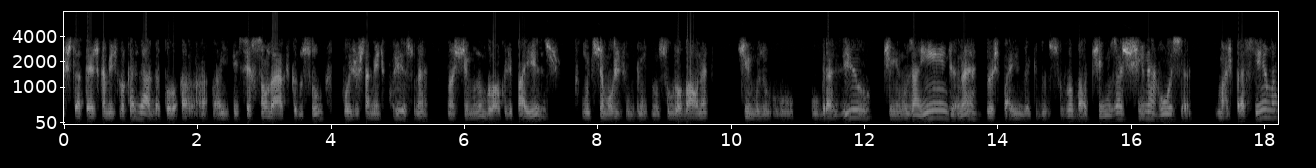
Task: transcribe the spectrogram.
estrategicamente localizados. A, a, a, inserção da África do Sul foi justamente por isso. Né? Nós tínhamos um bloco de países, muitos chamam de um, um sul global, né? tínhamos o, o, Brasil, tínhamos a Índia, né? dois países aqui do sul global, tínhamos a China e a Rússia mais para cima,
